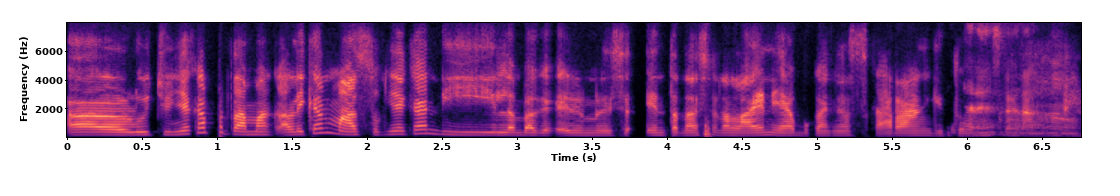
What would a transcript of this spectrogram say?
uh, lucunya kan pertama kali kan masuknya kan di lembaga Indonesia internasional lain ya, bukannya sekarang gitu. Bukan yang sekarang. Oh.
